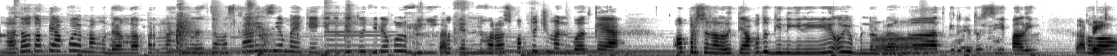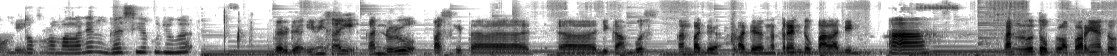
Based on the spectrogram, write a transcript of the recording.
nggak tahu tapi aku emang udah nggak pernah relate sama sekali sih sama yang kayak gitu-gitu jadi aku lebih ngikutin horoskop tuh cuman buat kayak oh personality aku tuh gini gini gini oh ya bener Oh. banget gitu-gitu sih paling Tapi kalau untuk ramalannya enggak sih aku juga gara-gara ini saya kan dulu pas kita eh, di kampus kan pada pada ngetren tuh Paladin. ah Kan lu tuh pelopornya tuh.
